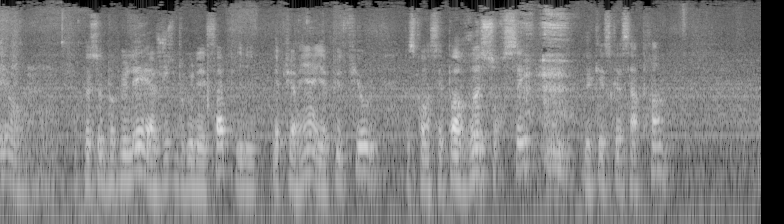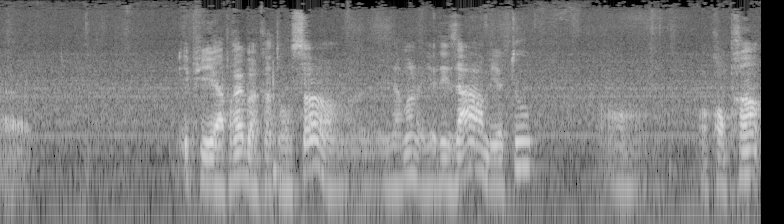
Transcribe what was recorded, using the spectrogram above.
on peut se brûler à juste brûler ça, puis il n'y a plus rien, il n'y a plus de fuel, parce qu'on ne s'est pas ressourcé de qu'est-ce que ça prend. Euh, et puis après, ben, quand on sort, évidemment, il y a des arbres, il y a tout. On, comprend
